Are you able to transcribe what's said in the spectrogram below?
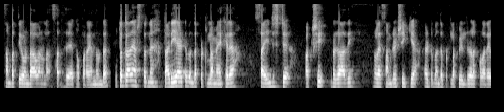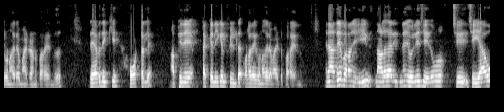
സമ്പത്തി ഉണ്ടാവാനുള്ള സാധ്യതയൊക്കെ പറയുന്നുണ്ട്. ഉത്തരാദി നക്ഷത്രത്തിന് തടിയായിട്ട് ബന്ധപ്പെട്ടുള്ള മേഖല സയന്റിസ്റ്റ് പക്ഷി മൃഗാദികളെ സംരക്ഷിക്കുക ആയിട്ട് ബന്ധപ്പെട്ടുള്ള ഫീൽഡുകളൊക്കെ വളരെ ഗുണകരമായിട്ടാണ് പറയുന്നത്. രേവതിക്ക് ഹോട്ടൽ അഭിനയം ടെക്നിക്കൽ ഫീൽഡ് വളരെ ഗുണകരമായിട്ട് പറയുന്നു. ഞാൻ അതേ പറഞ്ഞു ഈ നാളുകാർ ഇന്ന ജോലി ചെയ്തു ചെയ്യാവൂ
